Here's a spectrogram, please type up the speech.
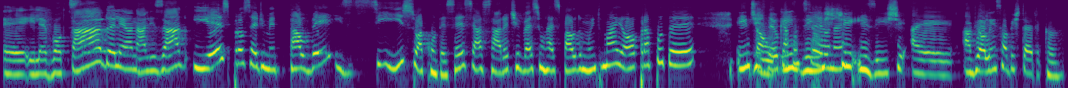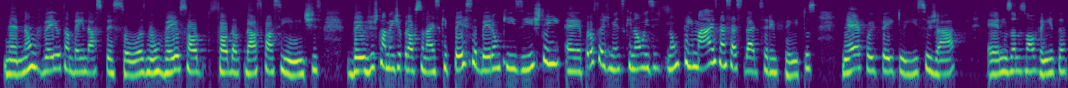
é, ele é votado, ele é analisado, e esse procedimento, talvez, se isso acontecesse, a Sara tivesse um respaldo muito maior para poder Então, dizer o que aconteceu, existe, né? existe é, a violência obstétrica, né? Não veio também das pessoas, não veio só, só da- das pacientes, veio justamente de profissionais que perceberam que existem é, procedimentos que não, exi- não tem mais necessidade de serem feitos, né? Foi feito isso já. É, nos anos 90,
